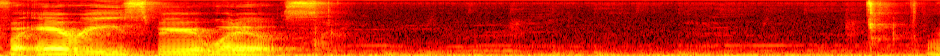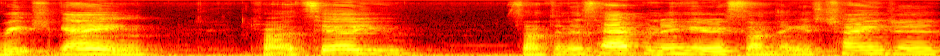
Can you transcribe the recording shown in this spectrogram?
for Aries spirit. What else? Rich gang. trying to tell you something is happening here. Something is changing.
